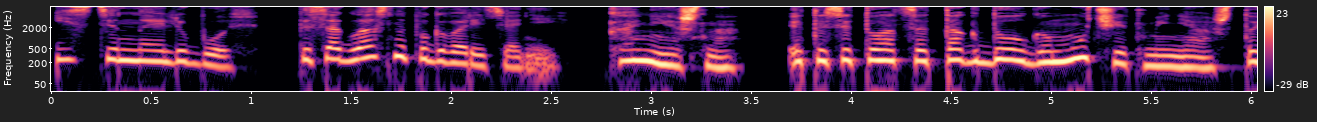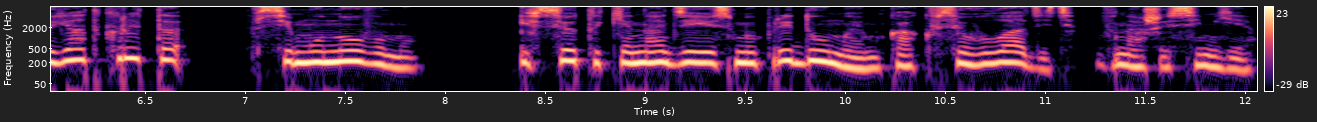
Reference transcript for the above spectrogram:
истинная любовь. Ты согласна поговорить о ней? Конечно. Эта ситуация так долго мучает меня, что я открыта всему новому. И все-таки, надеюсь, мы придумаем, как все уладить в нашей семье.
